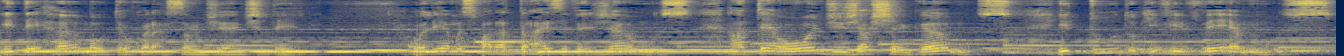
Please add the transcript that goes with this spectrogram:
e derrama o teu coração diante dele. Olhemos para trás e vejamos até onde já chegamos e tudo que vivemos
